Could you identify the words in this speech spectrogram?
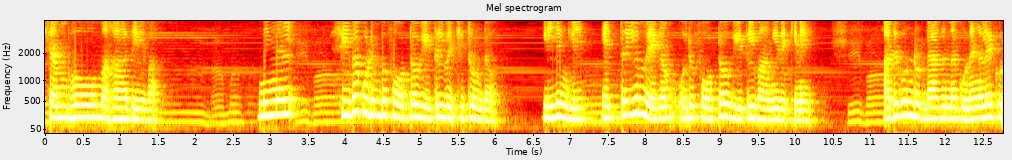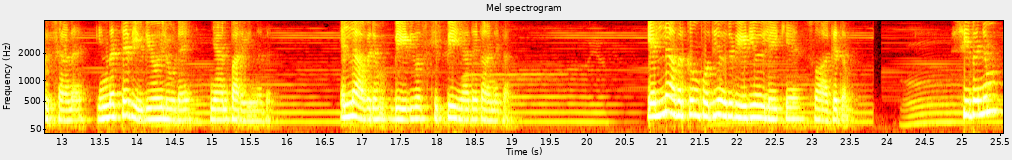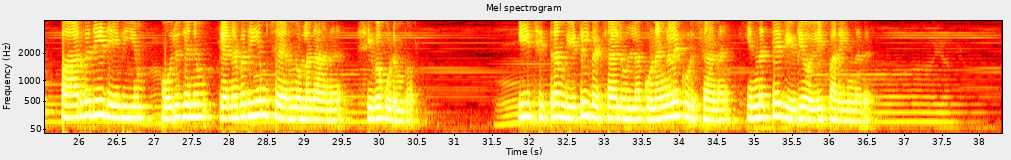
ശംഭോ മഹാദേവ. നിങ്ങൾ ശിവകുടുംബ ഫോട്ടോ വീട്ടിൽ വെച്ചിട്ടുണ്ടോ? ഇല്ലെങ്കിൽ എത്രയും വേഗം ഒരു ഫോട്ടോ വീട്ടിൽ വാങ്ങി വെക്കണേ. അതുകൊണ്ടുണ്ടാകുന്ന ഗുണങ്ങളെക്കുറിച്ചാണ് ഇന്നത്തെ വീഡിയോയിലൂടെ ഞാൻ പറയുന്നത്. എല്ലാവരും വീഡിയോ സ്കിപ്പ് ചെയ്യാതെ കാണുക. എല്ലാവർക്കും പുതിയൊരു വീഡിയോയിലേക്ക് സ്വാഗതം. ശിവനും പാർവതീ ദേവിയും മുരുകനും ഗണപതിയും ചേർന്നുള്ളതാണ് ശിവകുടുംബം. ഈ ചിത്രം വീട്ടിൽ വെച്ചാലുള്ള ഗുണങ്ങളെക്കുറിച്ചാണ് ഇന്നത്തെ വീഡിയോയിൽ പറയുന്നത്.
